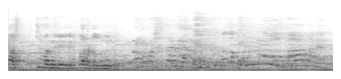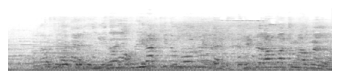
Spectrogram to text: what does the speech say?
ഫസ്റ്റ് വന്നിട്ട് പൊറോട്ട ഒന്നുണ്ട് ഇത് കാണുമ്പോൾ മറന്നല്ലോ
